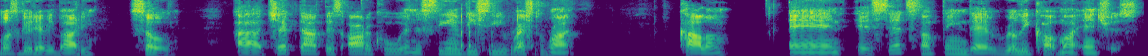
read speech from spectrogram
What's good, everybody? So, I checked out this article in the CNBC restaurant column, and it said something that really caught my interest.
